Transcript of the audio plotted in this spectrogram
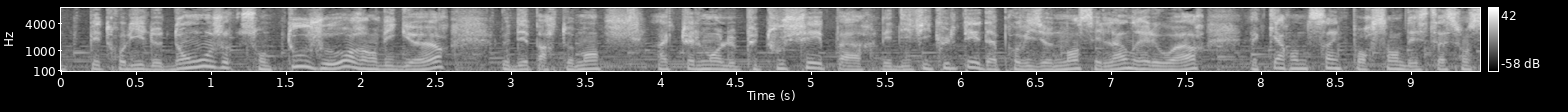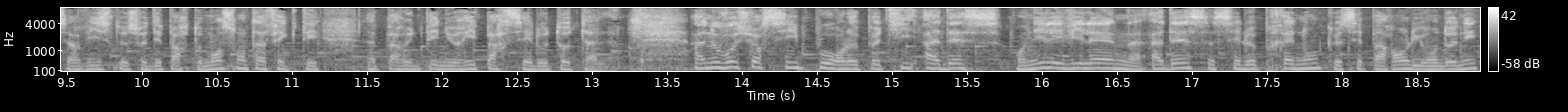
pétrolier de Donge sont toujours en vigueur. Le département actuellement le plus touché par les difficultés d'approvisionnement, c'est l'Indre-et-Loire. 45% des stations-service de ce département sont affectées par une pénurie partielle au total. Un nouveau sursis pour le petit Hadès en Ille-et-Vilaine. Hadès, c'est le prénom que ses parents lui ont donné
